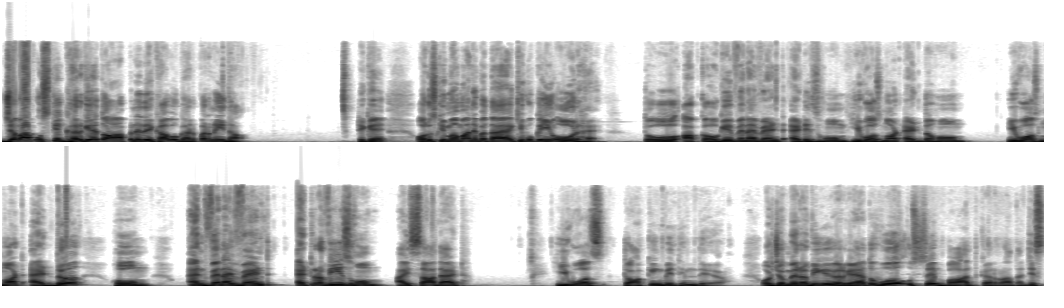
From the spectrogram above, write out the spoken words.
जब आप उसके घर गए तो आपने देखा वो घर पर नहीं था। ठीक है? और उसकी मामा ने बताया कि वो कहीं और है। तो आप कहोगे when I went at his home he was not at the home he was not at the home and when I went at Ravi's home I saw that he was talking with him there और जब मैं रवि के घर गया तो वो उससे बात कर रहा था, जिस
